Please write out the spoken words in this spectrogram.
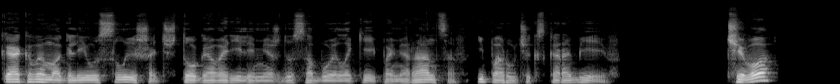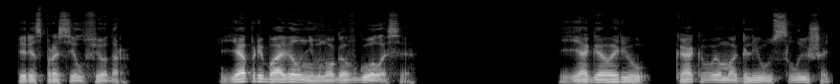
как вы могли услышать, что говорили между собой лакей Померанцев и поручик Скоробеев? Чего? переспросил Федор. Я прибавил немного в голосе. Я говорю, как вы могли услышать,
